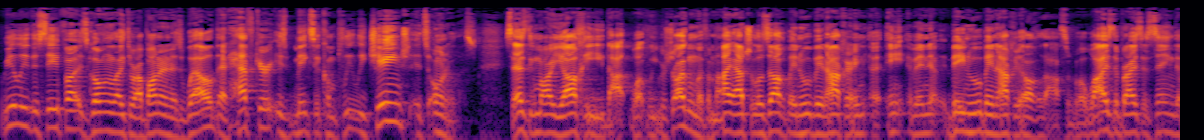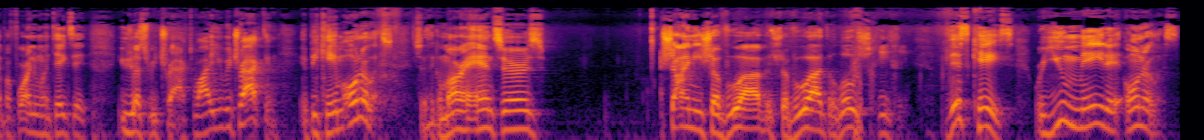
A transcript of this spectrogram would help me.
Really, the Seifa is going like the Rabbanon as well. That Hefker is makes it completely changed. It's ownerless. Says the Gemara Yachi that what we were struggling with. But why is the Brisa saying that before anyone takes it, you just retract? Why are you retracting? It became ownerless. So the Gemara answers, Shiny Shavua Shavua Delo Shchichi. This case where you made it ownerless,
